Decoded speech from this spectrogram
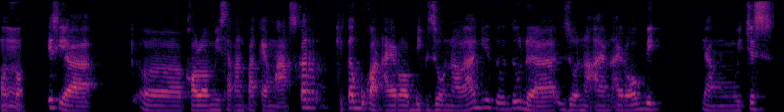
Hmm. otomatis ya eh, kalau misalkan pakai masker kita bukan aerobik zona lagi tuh, itu udah zona anaerobik yang which is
